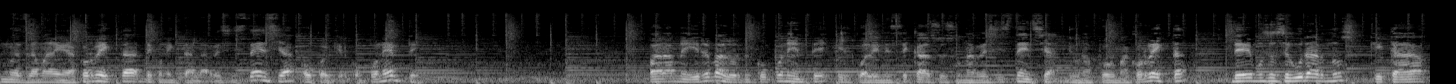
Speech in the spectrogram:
no es la manera correcta de conectar la resistencia o cualquier componente. Para medir el valor de un componente, el cual en este caso es una resistencia de una forma correcta, debemos asegurarnos que cada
